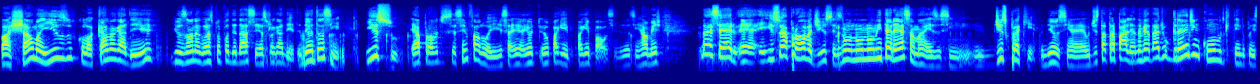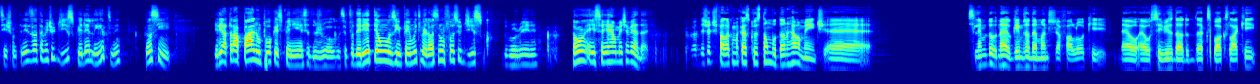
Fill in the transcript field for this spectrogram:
baixar uma ISO, colocar no HD e usar um negócio para poder dar acesso para HD, entendeu? Então, assim, isso é a prova de que você sempre falou aí. Isso eu, eu paguei, paguei pau, assim, entendeu? Assim, realmente. Não, é sério, é, isso é a prova disso. Eles não, não, não interessa mais, assim, disco para quê, entendeu? Assim, é, o disco está atrapalhando. Na verdade, o grande incômodo que tem do PlayStation 3 é exatamente o disco, ele é lento, né? Então, assim, ele atrapalha um pouco a experiência do jogo. Você poderia ter um desempenho muito melhor se não fosse o disco do Blu-ray, né? Então, isso aí realmente é verdade. Agora deixa eu te falar como é que as coisas estão mudando realmente. É... Você lembra do né, o Games on Demand já falou que né, é, o, é o serviço da, do, do, Xbox lá que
